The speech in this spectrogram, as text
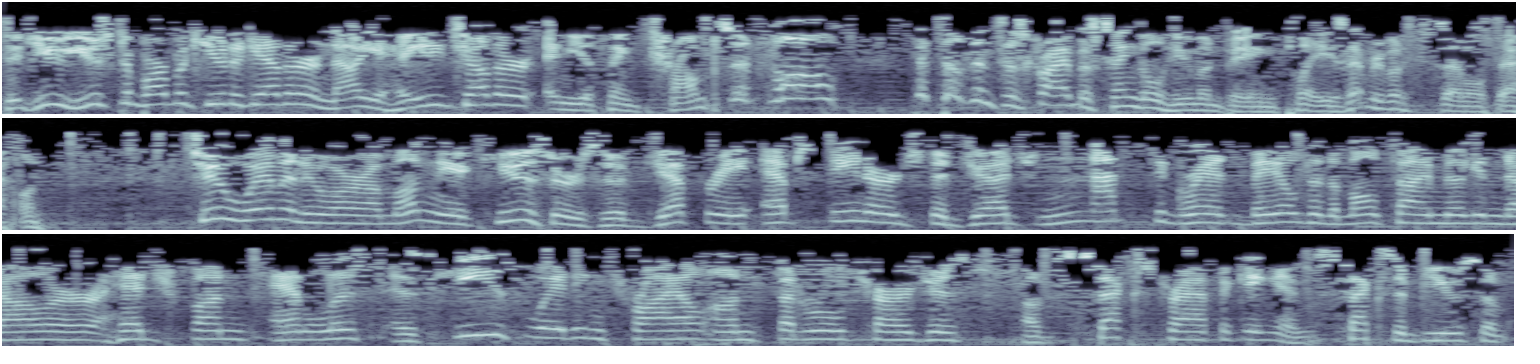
Did you used to barbecue together and now you hate each other and you think Trump's at fault? That doesn't describe a single human being, please. Everybody settle down. Two women who are among the accusers of Jeffrey Epstein urged a judge not to grant bail to the multi-million dollar hedge fund analyst as he's waiting trial on federal charges of sex trafficking and sex abuse of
